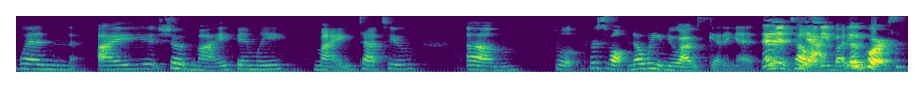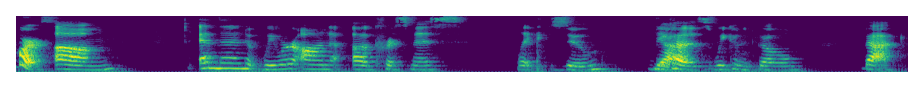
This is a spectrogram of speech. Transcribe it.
When I showed my family my tattoo, um, well, first of all, nobody knew I was getting it. I didn't tell Yeah, anybody. of course of course Um, and then we were on a Christmas like Zoom Yeah. because we couldn't go back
